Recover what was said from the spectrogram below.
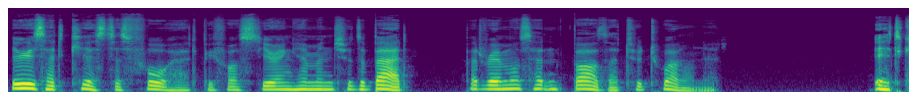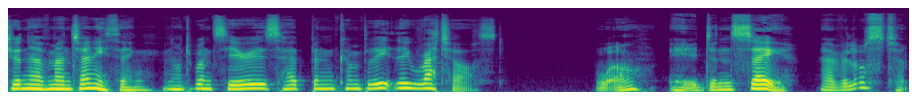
Sirius had kissed his forehead before steering him into the bed, but Remus hadn't bothered to dwell on it. It couldn't have meant anything, not when Sirius had been completely rat-assed. Well, he didn't say. Have you lost him?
